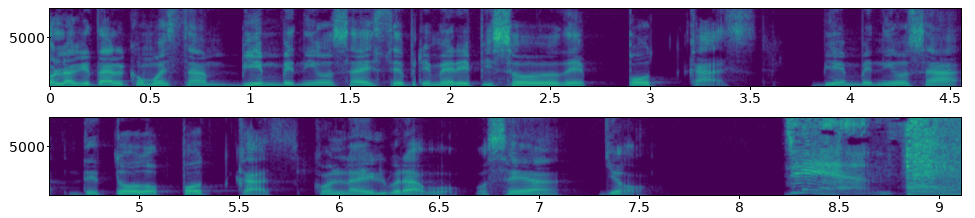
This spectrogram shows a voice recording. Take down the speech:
Hola, ¿qué tal? ¿Cómo están? Bienvenidos a este primer episodio de podcast. Bienvenidos a De Todo Podcast con la El Bravo, o sea, yo. Dance.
